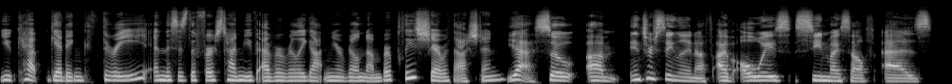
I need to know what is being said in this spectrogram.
you kept getting three and this is the first time you've ever really gotten your real number? Please share with Ashton. Yeah. So, um, interestingly enough, I've always seen myself as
